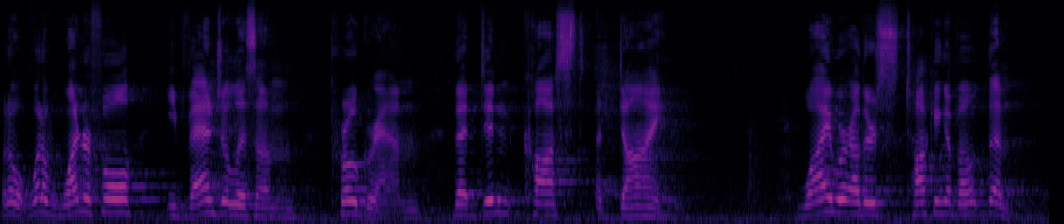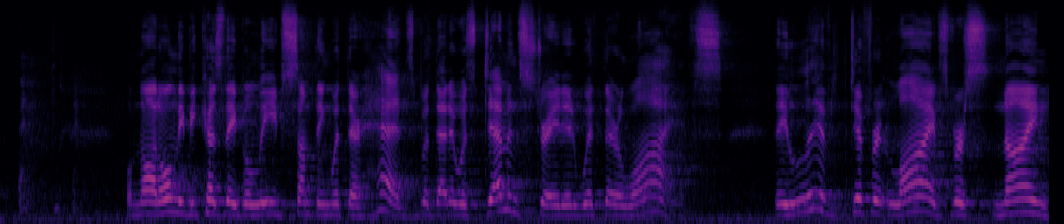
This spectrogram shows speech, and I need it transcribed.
What a, what a wonderful evangelism program that didn't cost a dime. Why were others talking about them? Well, not only because they believed something with their heads, but that it was demonstrated with their lives. They lived different lives. Verse 9,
